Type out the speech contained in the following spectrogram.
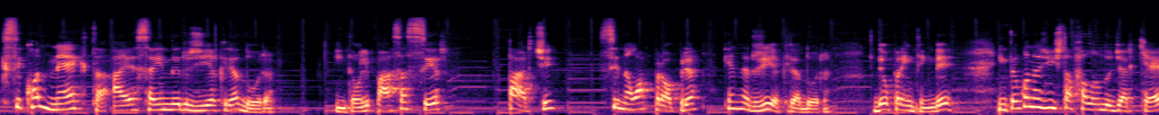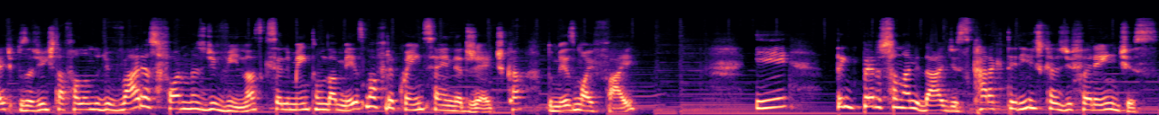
que se conecta a essa energia criadora. Então ele passa a ser parte, se não a própria energia criadora. Deu para entender? Então, quando a gente está falando de arquétipos, a gente está falando de várias formas divinas que se alimentam da mesma frequência energética, do mesmo Wi-Fi, e tem personalidades, características diferentes,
